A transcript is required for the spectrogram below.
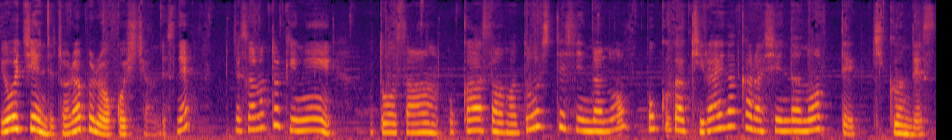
幼稚園でトラブルを起こしちゃうんですね。でその時にお父さんお母さんはどうして死んだの？僕が嫌いだから死んだの？って聞くんです。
